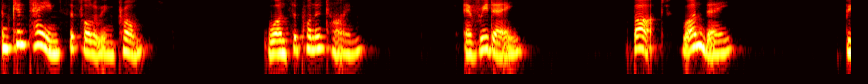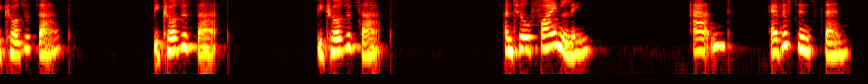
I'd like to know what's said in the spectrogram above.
and contains the following prompts Once upon a time, every day, but one day, because of that, because of that, because of that, until finally, and ever since then.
